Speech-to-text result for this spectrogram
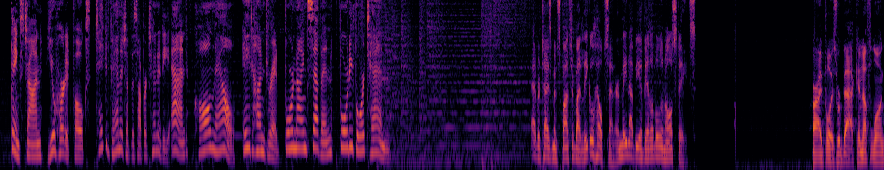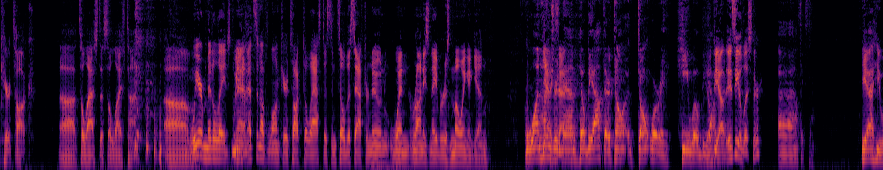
Thanks, John. You heard it, folks. Take advantage of this opportunity and call now. 800 497 4410. Advertisement sponsored by Legal Help Center may not be available in all states. All right, boys, we're back. Enough lawn care talk uh, to last us a lifetime. Um, We are middle aged We- men. That's enough lawn care talk to last us until this afternoon when Ronnie's neighbor is mowing again. One hundred, Yeah, exactly. man. He'll be out there. Don't don't worry. He will be. he'll out be out. there. Is he a listener? Uh, I don't think so. Yeah, he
